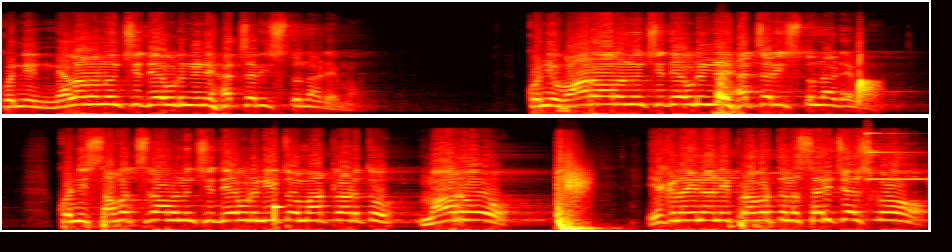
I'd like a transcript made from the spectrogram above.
కొన్ని నెలల నుంచి దేవుడు నిన్ను హెచ్చరిస్తున్నాడేమో. కొన్ని వారాల నుంచి దేవుడు నిన్ను హెచ్చరిస్తున్నాడేమో. కొన్ని సంవత్సరాల నుంచి దేవుడు నీతో మాట్లాడుతూ మారు ఇకనైనా నీ ప్రవర్తన సరిచేసుకో.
